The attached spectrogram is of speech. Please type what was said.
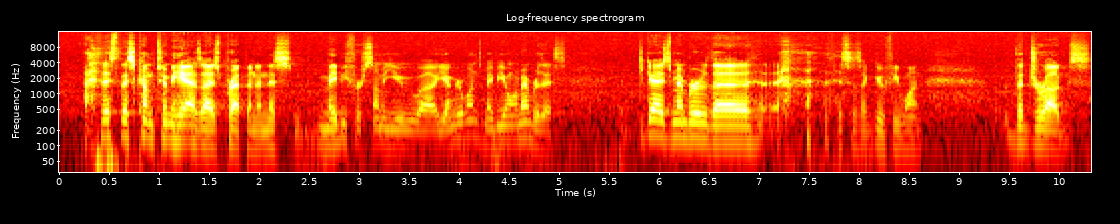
this this come to me as I was prepping, and this maybe for some of you uh, younger ones, maybe you don't remember this. Do you guys remember the? this is a goofy one. The drugs.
